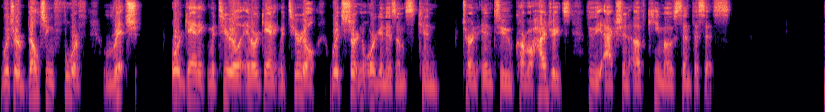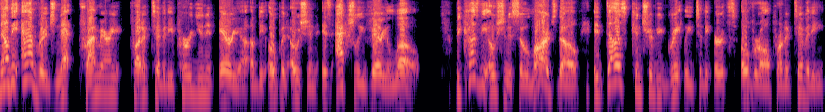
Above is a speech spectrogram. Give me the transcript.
which are belching forth rich organic material, and inorganic material, which certain organisms can turn into carbohydrates through the action of chemosynthesis. Now, the average net primary productivity per unit area of the open ocean is actually very low. Because the ocean is so large, though, it does contribute greatly to the Earth's overall productivity.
